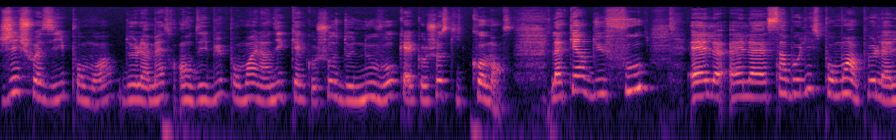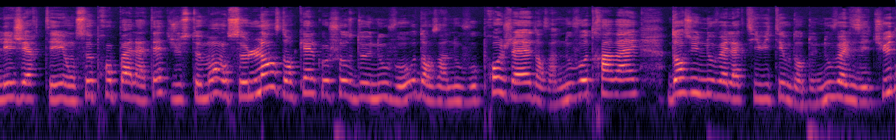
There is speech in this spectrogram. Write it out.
J'ai choisi pour moi de la mettre en début. Pour moi, elle indique quelque chose de nouveau, quelque chose qui commence. La carte du fou, elle, elle symbolise pour moi un peu la légèreté. On se prend pas la tête, justement, on se lance dans quelque chose de nouveau, dans un nouveau projet, dans un nouveau travail, dans une nouvelle activité ou dans de nouvelles études.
